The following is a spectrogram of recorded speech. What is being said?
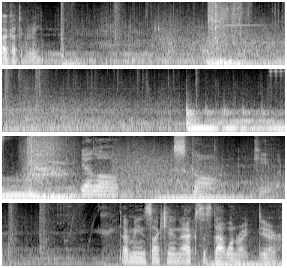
I got the green. Yellow skull key. That means I can access that one right there.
